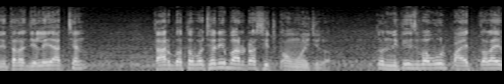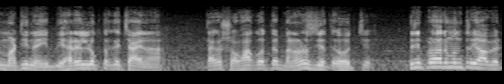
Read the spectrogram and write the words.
নেতারা জেলে যাচ্ছেন। তার গত বছরই বারোটা সিট কম হয়েছিল। তো নীতিশবাবুর পায়ের তলায় মাটি নেই বিহারের লোক তাকে চায় না। তাকে সভা করতে বেনারস যেতে হচ্ছে। তিনি প্রধানমন্ত্রী হবেন।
